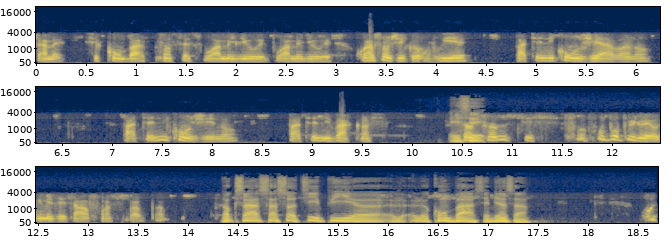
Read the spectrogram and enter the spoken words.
jamais. C'est combattre sans cesse pour améliorer, pour améliorer. Quoi songer que ouvrier, pas tenir congé avant, non? Pas tenir congé, non? Pas tenir vacances. Et c'est, 136 fonds fonds populaires qui mettaient ça en France. Pas- pas- donc sortit, et puis euh, le, combat, c'est bien ça? Oui,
